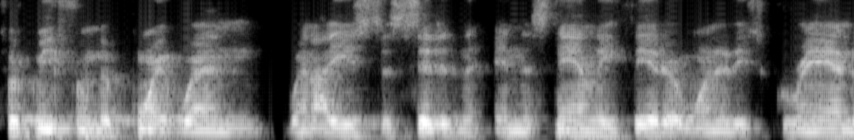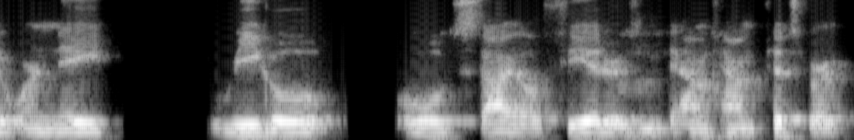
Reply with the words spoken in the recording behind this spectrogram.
took me from the point when when I used to sit in the, in the Stanley Theater, one of these grand, ornate, regal, old style theaters in downtown Pittsburgh,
